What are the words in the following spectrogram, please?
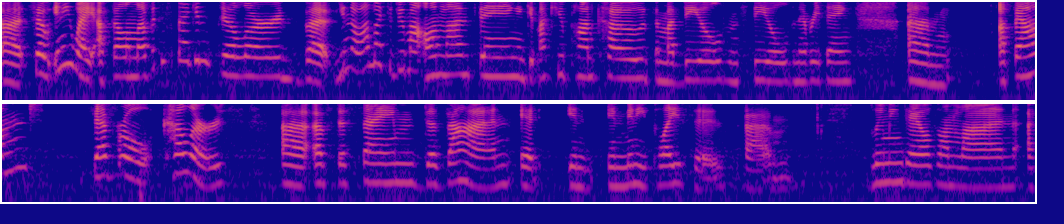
Uh, so anyway, I fell in love with this bag in Dillard's, but you know, I like to do my online thing and get my coupon codes and my deals and steals and everything. Um, I found several colors uh, of the same design it, in, in many places. Um, Bloomingdale's online, I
